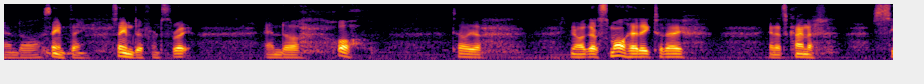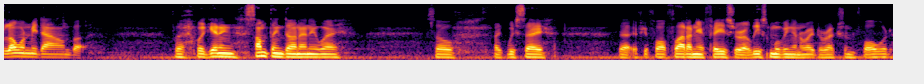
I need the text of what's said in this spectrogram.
And uh, same thing. Same difference, right? And, uh, oh, tell you, you know, I got a small headache today. And it's kind of slowing me down, but we're getting something done anyway. So, like we say, that if you fall flat on your face, you're at least moving in the right direction forward.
